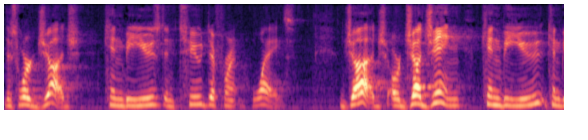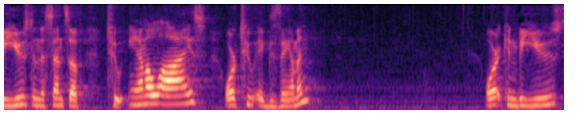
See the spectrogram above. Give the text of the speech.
This word judge can be used in two different ways. Judge or judging can be, used, can be used in the sense of to analyze or to examine, or it can be used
